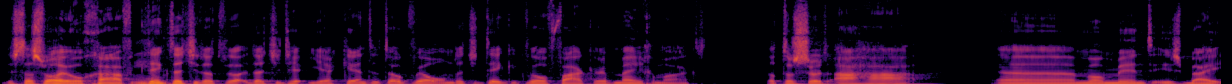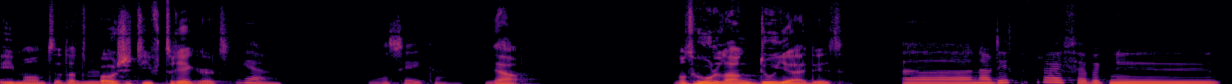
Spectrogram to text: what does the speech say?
Dus dat is wel heel gaaf. Ik denk dat je dat wel, dat je, je herkent het ook wel, omdat je het denk ik wel vaker hebt meegemaakt. Dat er een soort aha-moment is bij iemand, dat het Mhm. positief triggert. Ja. Ja, zeker. Ja. Want hoe lang doe jij dit? Eh, nou, dit bedrijf heb ik nu,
